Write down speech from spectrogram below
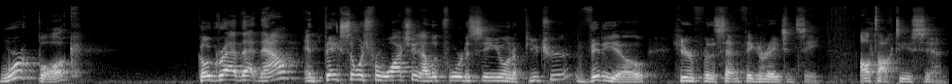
workbook. Go grab that now. And thanks so much for watching. I look forward to seeing you on a future video here for the Seven Figure Agency. I'll talk to you soon.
